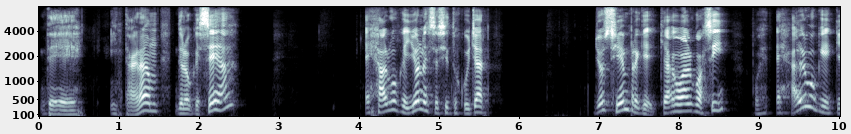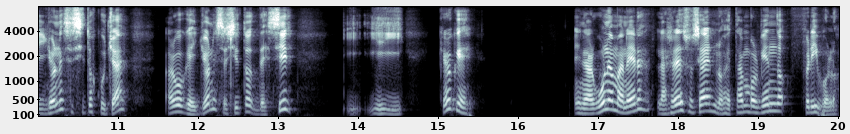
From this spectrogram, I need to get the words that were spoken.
de, Instagram, de lo que sea, es algo que yo necesito escuchar. Yo siempre que, hago algo así, pues es algo que, yo necesito escuchar, algo que yo necesito decir. Y, creo que en alguna manera las redes sociales nos están volviendo frívolos,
